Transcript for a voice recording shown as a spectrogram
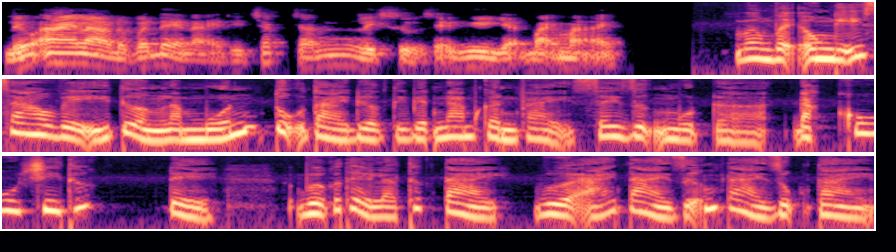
Nếu ai làm được vấn đề này thì chắc chắn lịch sử sẽ ghi nhận mãi mãi. Vâng, vậy ông nghĩ sao về ý tưởng là muốn tụ tài được thì Việt Nam cần phải xây dựng một ờ, đặc khu tri thức để vừa có thể là thức tài, vừa ái tài, dưỡng tài, dụng tài,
